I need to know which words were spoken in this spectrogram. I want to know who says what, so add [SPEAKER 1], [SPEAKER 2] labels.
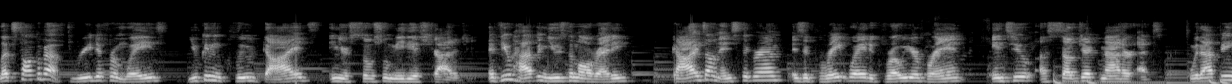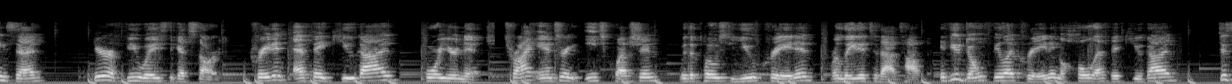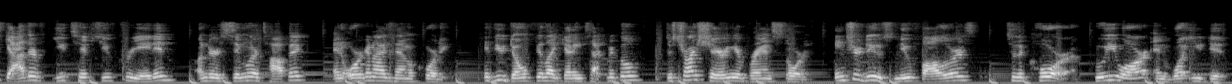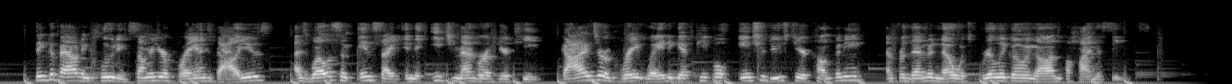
[SPEAKER 1] Let's talk about three different ways you can include guides in your social media strategy. If you haven't used them already, guides on Instagram is a great way to grow your brand into a subject matter expert. With that being said, here are a few ways to get started. Create an FAQ guide for your niche. Try answering each question with a post you've created related to that topic. If you don't feel like creating a whole FAQ guide, just gather a few tips you've created under a similar topic and organize them accordingly. If you don't feel like getting technical, just try sharing your brand story. Introduce new followers to the core of who you are and what you do. Think about including some of your brand's values as well as some insight into each member of your team. Guides are a great way to get people introduced to your company and for them to know what's really going on behind the scenes.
